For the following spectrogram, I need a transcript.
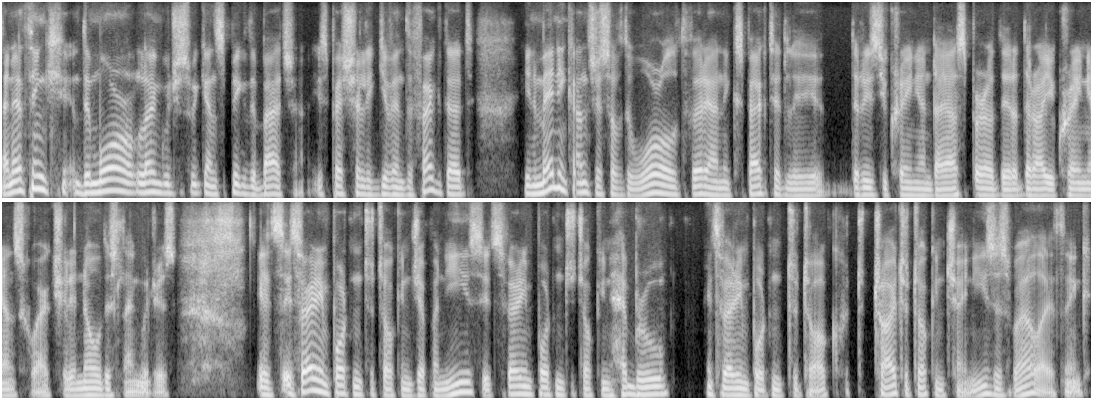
And I think the more languages we can speak, the better, especially given the fact that in many countries of the world, very unexpectedly, there is Ukrainian diaspora. There, there are Ukrainians who actually know these languages. It's, it's very important to talk in Japanese. It's very important to talk in Hebrew it's very important to talk to try to talk in chinese as well i think.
